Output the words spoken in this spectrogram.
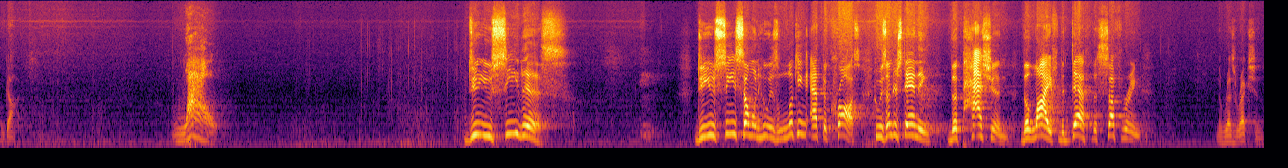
of God. Wow! Do you see this? Do you see someone who is looking at the cross, who is understanding the passion, the life, the death, the suffering, the resurrection,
